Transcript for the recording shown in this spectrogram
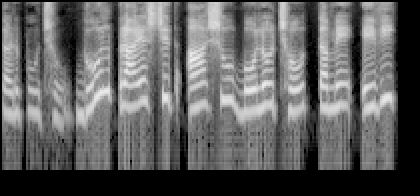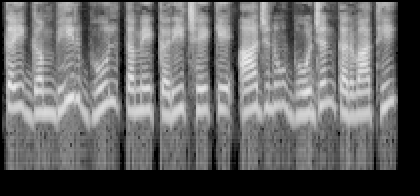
તડપું છું. ભૂલ પ્રાયશ્ચિત, આ શું બોલો છો? તમે એવી કઈ ગંભીર ભૂલ તમે કરી છે કે આજનું ભોજન કરવાથી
